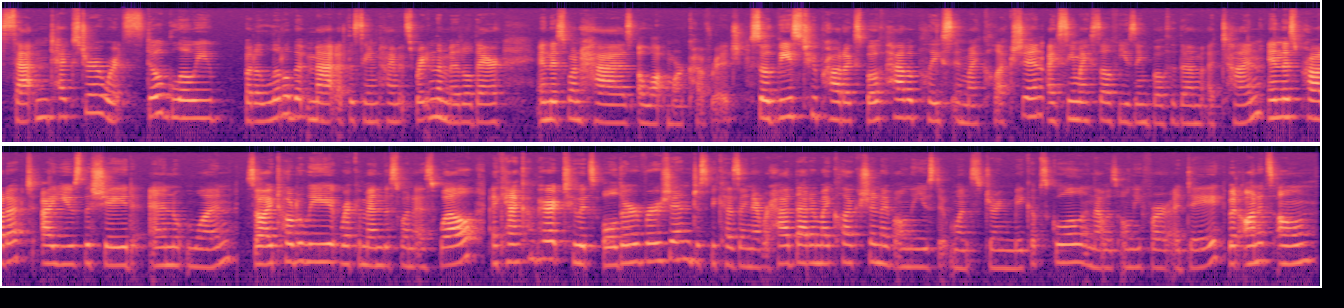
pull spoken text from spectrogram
satin texture where it's still glowy but a little bit matte at the same time. It's right in the middle there, and this one has a lot more coverage. So these two products both have a place in my collection. I see myself using both of them a ton. In this product, I use the shade N1, so I totally recommend this one as well. I can't compare it to its older version just because I never had that in my collection. I've only used it once during makeup school, and that was only for a day. But on its own,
